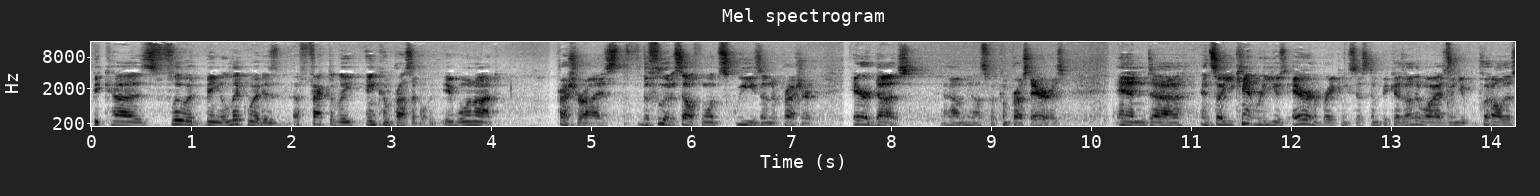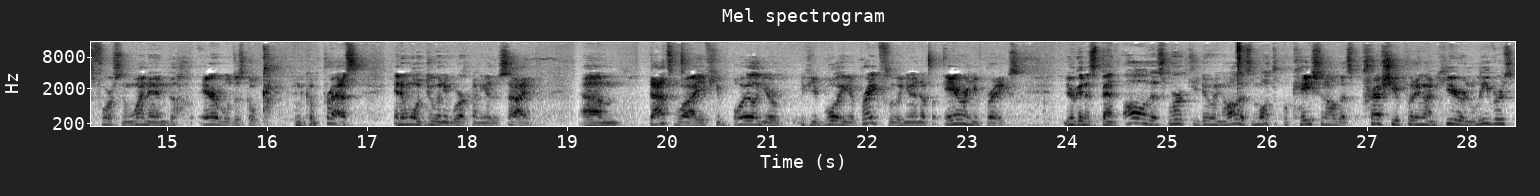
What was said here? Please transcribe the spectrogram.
because fluid, being a liquid, is effectively incompressible. It will not pressurize. The fluid itself won't squeeze under pressure. Air does. Um, that's what compressed air is. And, uh, and so you can't really use air in a braking system because otherwise when you put all this force in one end, the air will just go and compress and it won't do any work on the other side. Um, that's why if you boil your if you boil your brake fluid and you end up with air in your brakes, you're going to spend all this work you're doing, all this multiplication, all this pressure you're putting on here and levers,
